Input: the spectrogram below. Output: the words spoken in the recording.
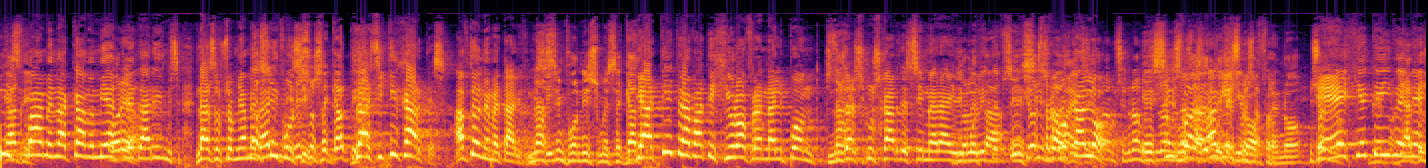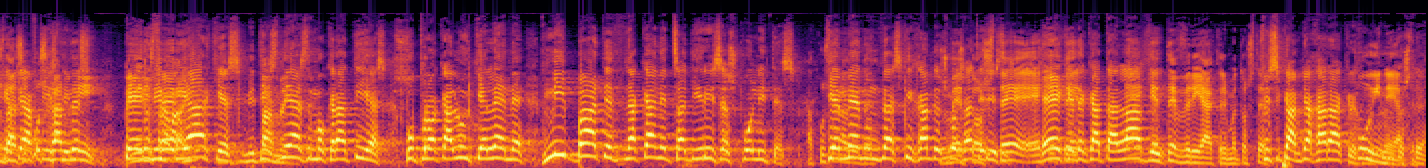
Κρίσεις. Ξέρετε Μόλις κάτι. πάμε να κάνουμε μία Ωραία. μεταρρύθμιση. Να σας πω μια Να μεταρρύθμιση. συμφωνήσω σε κάτι. Δασικοί χάρτες. Αυτό είναι να μεταρρύθμιση. συμφωνήσουμε σε κάτι. Γιατί τραβάτε χειρόφρενα λοιπόν στους Να- δασικούς χάρτες σήμερα η Δύο λεπτά. αντιπολίτευση. Εσείς Προκαλώ. Συγγνώμη, συγγνώμη, Εσείς συγγνώμη, βάζετε να κλείσουμε σε αυτό. χειρόφρενο. Μισό λεπτό. Έχετε ή Για δεν τους έχετε αυτή δασικούς τη χάρτες, στιγμή. Περιφερειάρχε Μην της πάμε. Νέας Δημοκρατίας που προκαλούν και λένε μην πάτε να κάνετε τι αντιρρήσει στους πολίτες. Ακούστε Και να δείτε. μένουν δασικοί χάρτε Με χωρί το αντιρρήσει. ΣΤΕ Έχετε καταλάβει. Έχετε βρει άκρη με το ΣΤΕ. Φυσικά, μια χαρά άκρη Πού έχουμε είναι με η το άκρη; ΣΤΕ.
